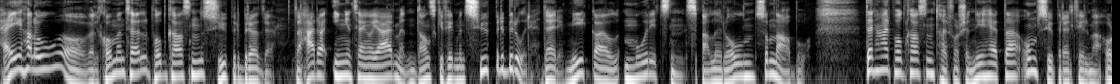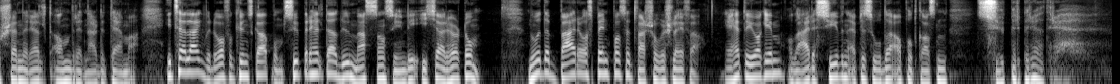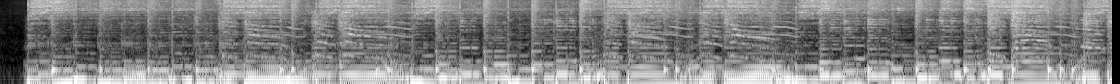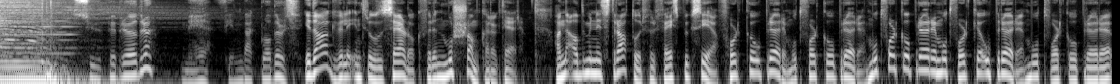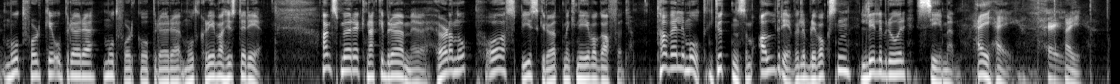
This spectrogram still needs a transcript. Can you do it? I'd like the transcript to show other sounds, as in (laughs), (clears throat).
Hei, hallo, og velkommen til podkasten Superbrødre. Dette har ingenting å gjøre med den danske filmen Superbror, der Mikael Moritzen spiller rollen som nabo. Denne podkasten tar for seg nyheter om superheltfilmer og generelt andre nerdetema. I tillegg vil du også få kunnskap om superhelter du mest sannsynlig ikke har hørt om. Nå er det bare å spenne på seg tvers over sløyfa. Jeg heter Joakim, og dette er syvende episode av podkasten Superbrødre. Superbrødre med Finnback Brothers. I dag vil jeg introdusere dere for en morsom karakter. Han er administrator for Facebook-sida Folkeopprøret mot folkeopprøret, mot folkeopprøret mot folkeopprøret, mot folkeopprøret, mot folkeopprøret, mot folkeopprøret, mot klimahysteriet. Han smører knekkebrød med hølene opp og spiser grøt med kniv og gaffel. Ta vel imot gutten som aldri ville bli voksen, lillebror Simen. Hei, hei. Hei. Hei.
